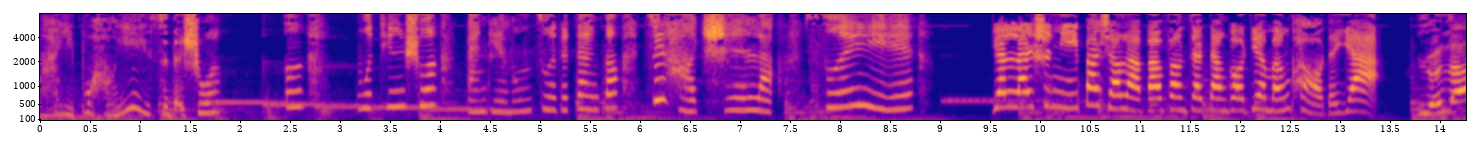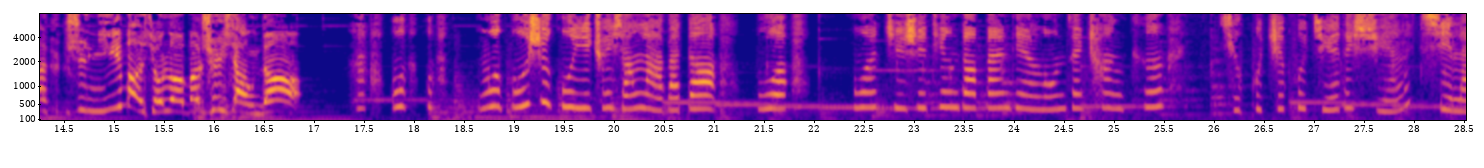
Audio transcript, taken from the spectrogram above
蚂蚁不好意思地说。嗯，我听说斑点龙做的蛋糕最好吃了，所以原来是你把小喇叭放在蛋糕店门口的呀！原来是你把小喇叭吹响的。啊，我我我不是故意吹响喇叭的，我我只是听到斑点龙在唱歌，就不知不觉的学了起来。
